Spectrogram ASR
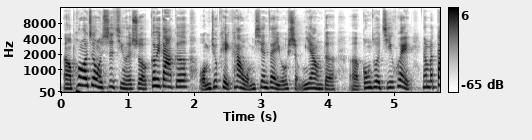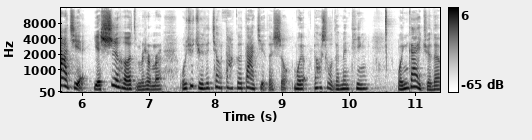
呃，碰到这种事情的时候，各位大哥，我们就可以看我们现在有什么样的呃工作机会。那么大姐也适合怎么什么？我就觉得叫大哥大姐的时候，我要是我在那边听，我应该也觉得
